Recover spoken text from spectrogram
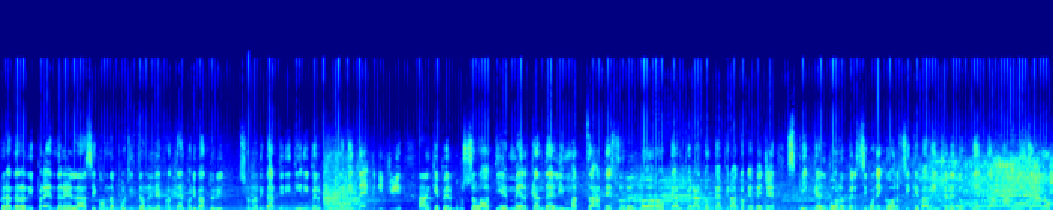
per andare a riprendere la seconda posizione. Nel frattempo sono arrivati i ritiri per problemi tecnici anche per Bussolotti e Mer Mercandelli mazzate sul loro campionato, un campionato che invece spicca il volo per Simone Corsi che va a vincere doppietta a Misano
